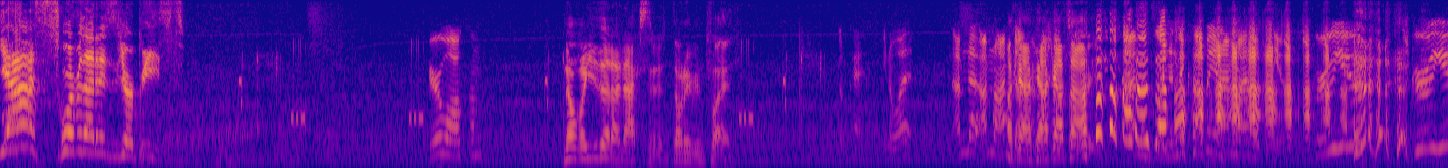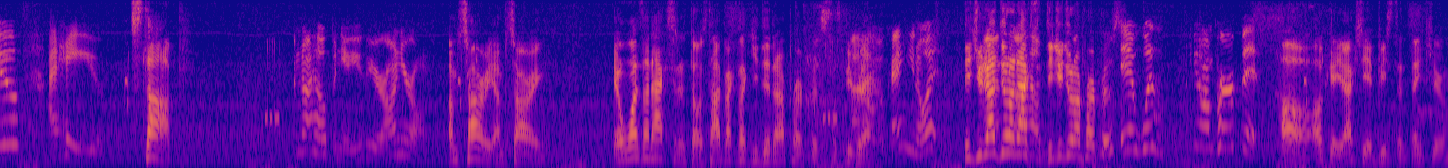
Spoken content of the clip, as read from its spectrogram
Yes! Whoever that is is your beast. You're welcome. No, but you did it on accident. Don't even play. Okay, you know what? I'm not. I'm not. I'm Okay, done. okay, I'm okay, not sorry. helping you. I'm going into cubby and I'm not helping you. Screw you. Screw you. I hate you. Stop. I'm not helping you. You- You're on your own. I'm sorry. I'm sorry. It was on accident, though. Stop acting like you did it on purpose. Let's be real. Uh, okay, you know what? Did you not I'm do it on accident? Did you do it on purpose? It was on purpose. Oh, okay. You're actually a beast then. Thank you.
